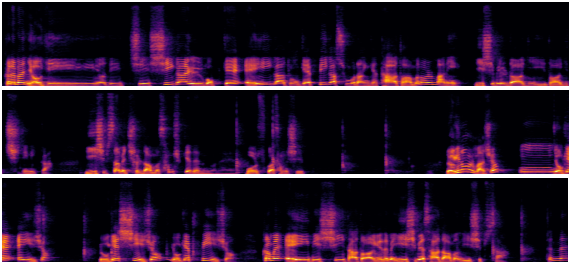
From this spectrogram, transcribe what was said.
그러면 여기 어디 있지? C가 7개, A가 2개, B가 21개 다 더하면 얼마니? 21 더하기 2 더하기 7이니까 23에 7 더하면 30개 되는 거네. 몰수가 30. 여기는 얼마죠? 음, 요게 A죠. 요게 C죠. 요게 B죠. 그러면 A, B, C 다 더하게 되면 20에 4 더하면 24. 됐네.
